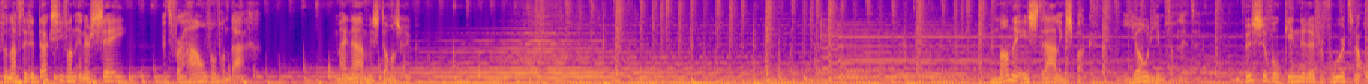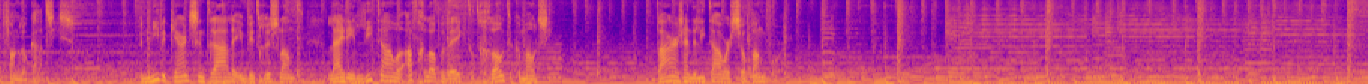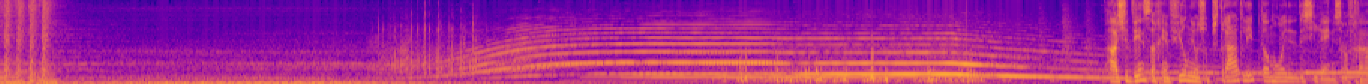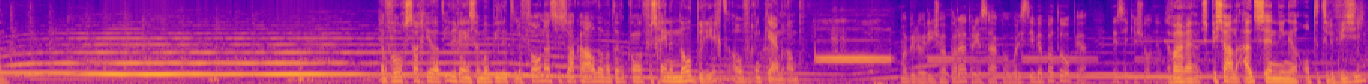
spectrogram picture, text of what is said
Vanaf de redactie van NRC het verhaal van vandaag. Mijn naam is Thomas Ruip. Mannen in stralingspakken, jodiumtabletten, bussen vol kinderen vervoerd naar opvanglocaties. Een nieuwe kerncentrale in Wit-Rusland leidde in Litouwen afgelopen week tot grote commotie. Waar zijn de Litouwers zo bang voor? Als je dinsdag in Vilnius op straat liep, dan hoorde je de sirenes afgaan. En vervolgens zag je dat iedereen zijn mobiele telefoon uit zijn zak haalde, want er kwam verscheen een noodbericht over een kernramp. Er waren speciale uitzendingen op de televisie.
